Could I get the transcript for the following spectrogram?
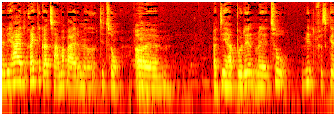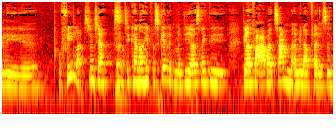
Øh, vi har et rigtig godt samarbejde med de to, og, Ja. øhm, og de har budt ind med to vildt forskellige øh, profiler, synes jeg. Altså, Ja. De kan noget helt forskelligt, men de er også rigtig glade for at arbejde sammen, af min opfattelse.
